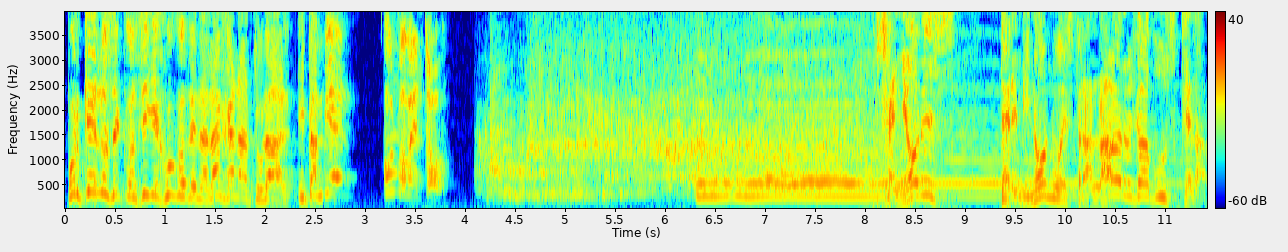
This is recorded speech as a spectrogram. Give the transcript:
¿por qué no se consigue jugo de naranja natural? Y también, un momento. Señores, terminó nuestra larga búsqueda.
